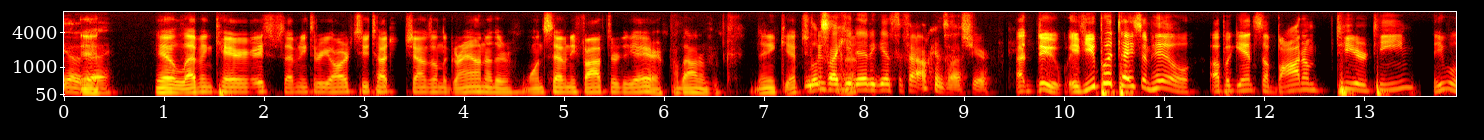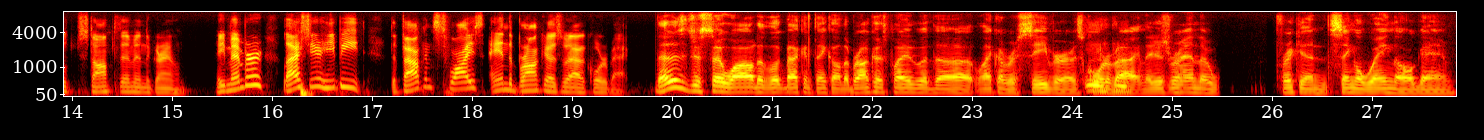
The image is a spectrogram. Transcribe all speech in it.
had a Yeah. day. Yeah, 11 carries, 73 yards, two touchdowns on the ground, another 175 through the air. How about him? Then he catches. Looks like he did against the Falcons last year. Uh, dude, if you put Taysom Hill up against a bottom tier team, he will stomp them in the ground. Remember last year he beat the Falcons twice and the Broncos without a quarterback. That is just so wild to look back and think on. The Broncos played with uh, like a receiver as Mhm. quarterback, and they just ran the freaking single wing the whole game,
